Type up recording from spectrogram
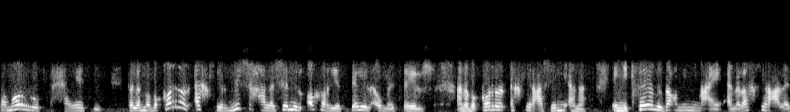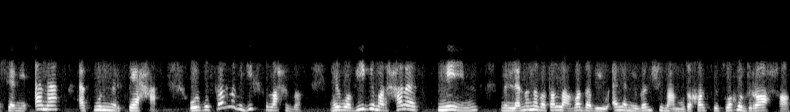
تمرد في حياتي. فلما بقرر اغفر مش علشان الآخر يستاهل أو ما يستاهلش أنا بقرر اغفر عشاني أنا إن كفاية اللي ضاع مني معاه أنا بغفر علشاني أنا أكون مرتاحة والغفران ما بيجيش في لحظة هو بيجي مرحلة اثنين من لما أنا بطلع غضبي والمي وبمشي مع متخصص واخد راحة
